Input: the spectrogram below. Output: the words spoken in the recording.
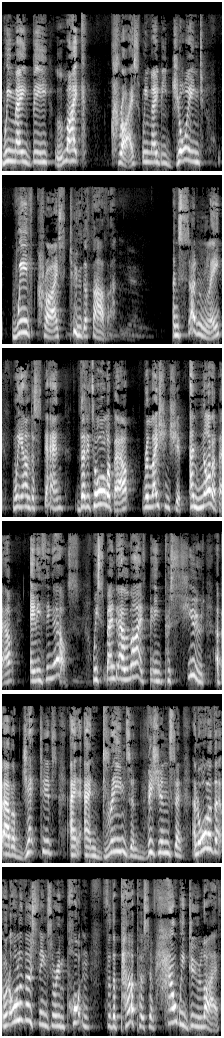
We may be like Christ. We may be joined with Christ to the Father. And suddenly we understand that it's all about relationship and not about anything else. We spend our life being pursued about objectives and, and dreams and visions and, and all of that. And all of those things are important for the purpose of how we do life.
